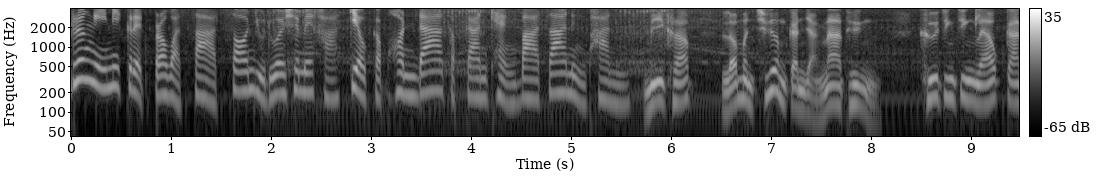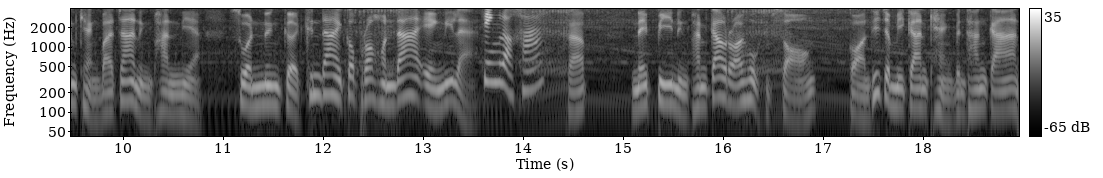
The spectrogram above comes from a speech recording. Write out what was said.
เรื่องนี้มีเกร็ดประวัติศาสตร์ซ่อนอยู่ด้วยใช่ไหมคะ เกี่ยวกับ Honda กับการแข่งบาจ้า1000 มีครับ แล้วมันเชื่อมกันอย่างน่าทึ่ง คือจริง ๆ แล้วการแข่งบาจ้า1000 เนี่ย ส่วนหนึ่งเกิดขึ้นได้ก็เพราะ Honda เองนี่แหละ จริงเหรอคะ ครับ ในปี 1962 ก่อนที่จะมีการแข่งเป็นทางการ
